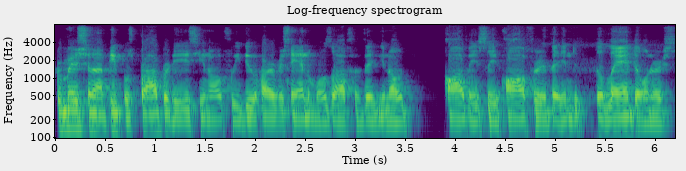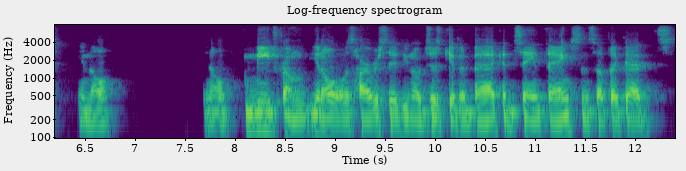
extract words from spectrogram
permission on people's properties you know if we do harvest animals off of it you know obviously offer the the landowners, you know, you know, meat from you know what was harvested, you know, just giving back and saying thanks and stuff like that. It's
